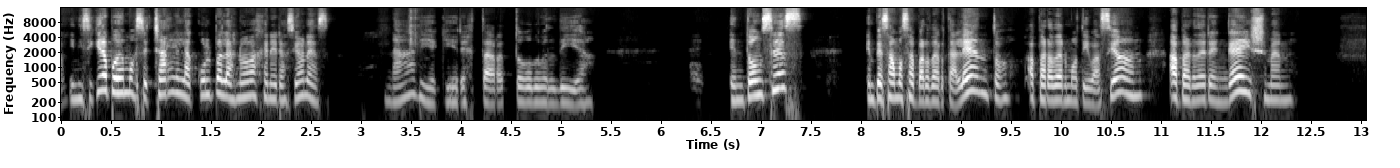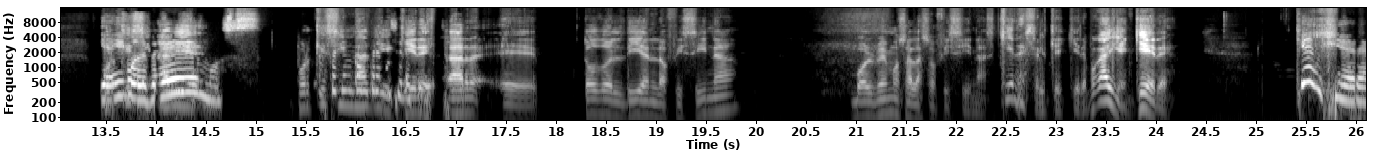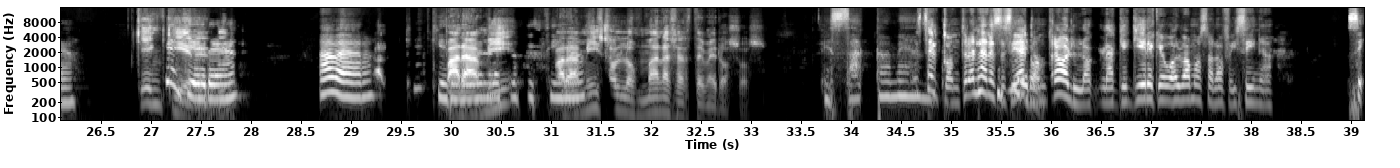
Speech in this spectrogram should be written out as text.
Y ni siquiera podemos echarle la culpa a las nuevas generaciones. Nadie quiere estar todo el día. Entonces, empezamos a perder talento, a perder motivación, a perder engagement. Y ¿Por ahí volvemos. ¿Por qué Hasta si nadie quiere estar eh, todo el día en la oficina? Volvemos a las oficinas. ¿Quién es el que quiere? Porque alguien quiere. ¿Quién quiere? ¿Quién, ¿Quién quiere? quiere? A ver, ¿quién quiere para mí- Para mí son los managers temerosos. Exactamente. Es el control, es la necesidad de control lo- la que quiere que volvamos a la oficina. Sí.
